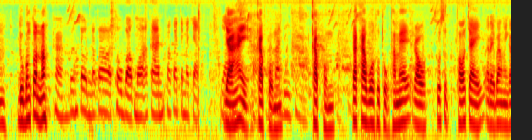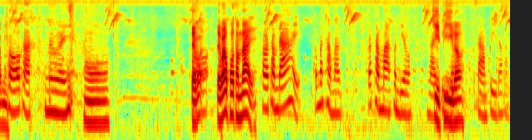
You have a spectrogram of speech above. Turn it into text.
มดูเบื้องต้นเนาะ ค่ะ เบื้องต้นแล้วก็โทรบอกหมออาการเขาก็จะมาจัดยาให้ะครับผม แล้วก็ดีขึ้นครับผม ราคาวัวถูกๆทำให้เรารู้สึกท้อใจอะไรบ้างไหมครับนี่ท้อค่ะ เหนื่อย อ๋อ แต่ว่าท้อแต่ว่าพอทำได้ท้อทำได้ ก็มาทำมา ก็ทำมาคนเดียวหลายกี่ปีแล้ว สามปีแล้วค่ะ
